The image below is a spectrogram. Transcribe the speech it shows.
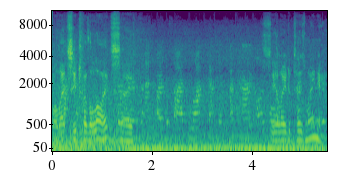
Well, that's it for the lights. So see you later, Tasmania.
